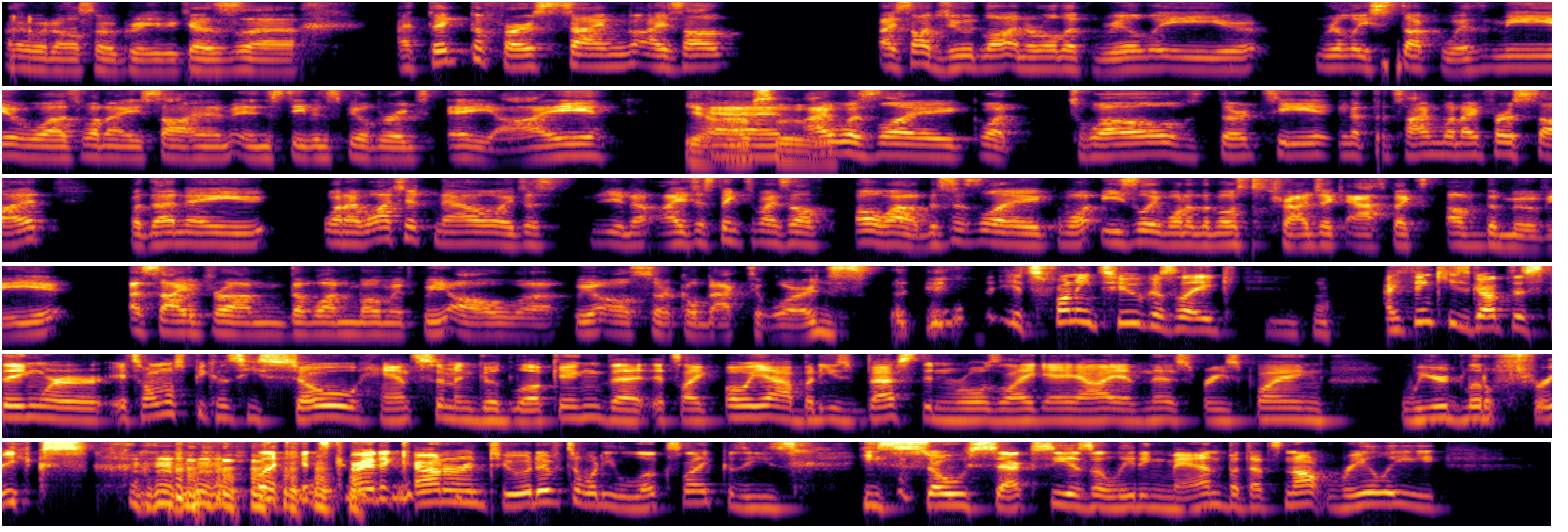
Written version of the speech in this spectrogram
I would also agree because uh, I think the first time I saw I saw Jude Law in a role that really really stuck with me was when I saw him in Steven Spielberg's AI. Yeah, And I was like, what, 12, 13 at the time when I first saw it. But then I when I watch it now, I just, you know, I just think to myself, oh wow, this is like what easily one of the most tragic aspects of the movie, aside from the one moment we all uh, we all circle back towards. It's funny too because like I think he's got this thing where it's almost because he's so handsome and good looking that it's like, oh yeah, but he's best in roles like AI and this where he's playing weird little freaks. like it's kind of counterintuitive to what he looks like because he's he's so sexy as a leading man, but that's not really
